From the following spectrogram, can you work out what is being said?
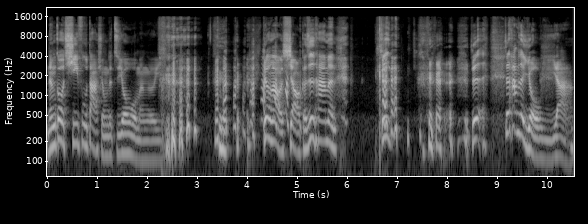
能够欺负大雄的只有我们而已，就很好笑。可是他们 就是就是这是他们的友谊啦，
